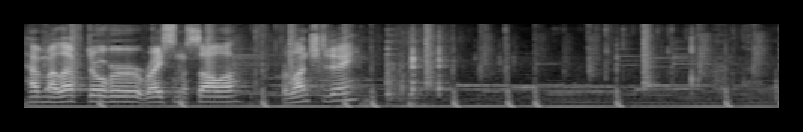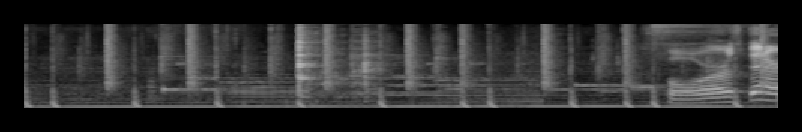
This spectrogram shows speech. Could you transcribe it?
Having my leftover rice and masala for lunch today. Fourth dinner.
